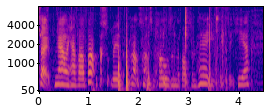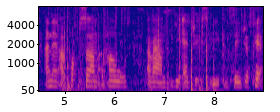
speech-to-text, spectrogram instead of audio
So now we have our box with lots and lots of holes in the bottom here, you can see here, and then I've popped some holes around the edges, you can see just here.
